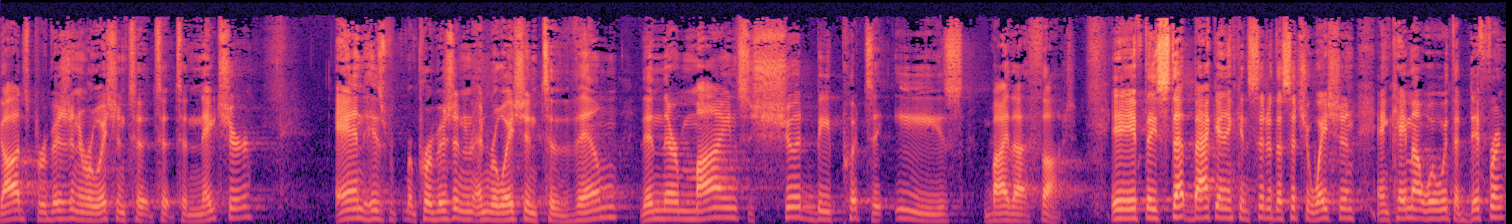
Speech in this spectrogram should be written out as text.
God's provision in relation to, to, to nature and his provision in relation to them, then their minds should be put to ease by that thought. If they step back in and consider the situation and came out with a different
